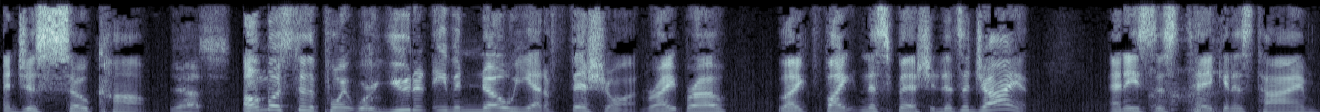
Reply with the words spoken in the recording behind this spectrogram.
and just so calm. Yes. Almost to the point where you didn't even know he had a fish on, right, bro? Like fighting this fish, and it's a giant. And he's just taking his time,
